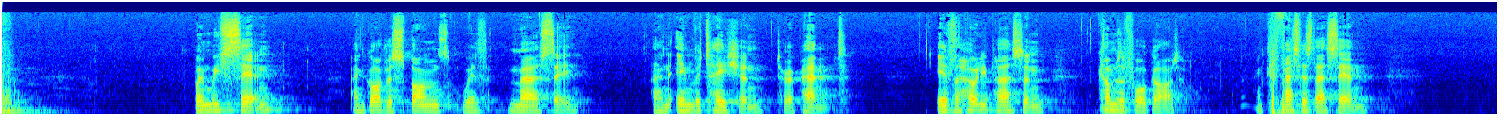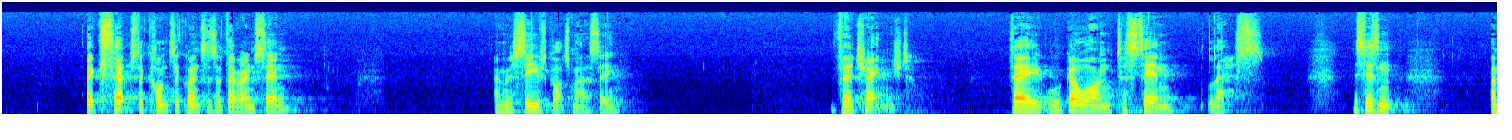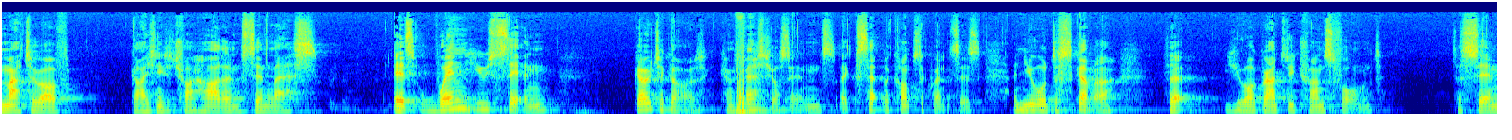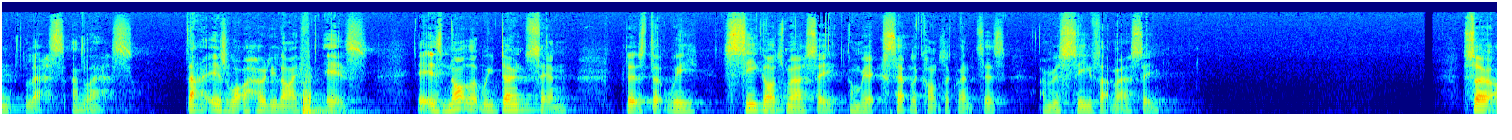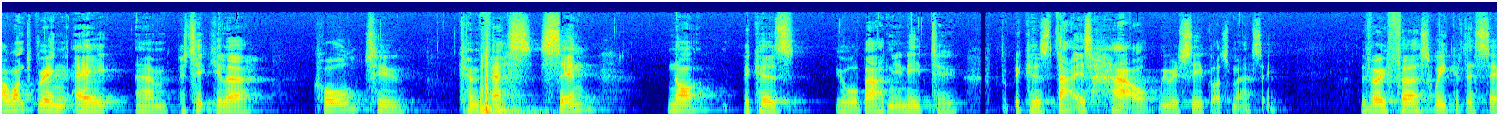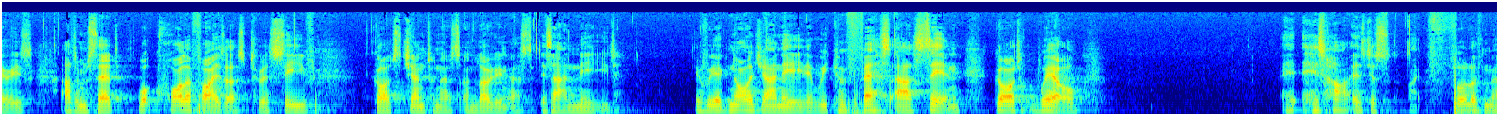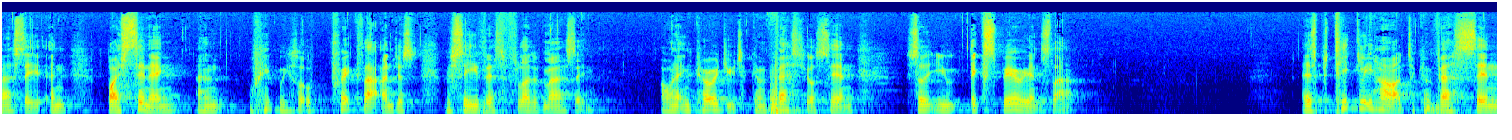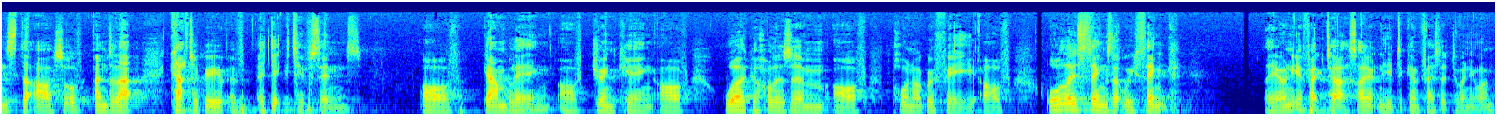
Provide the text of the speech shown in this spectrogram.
when we sin and God responds with mercy, an invitation to repent, if the holy person comes before God and confesses their sin, accepts the consequences of their own sin, and receives God's mercy, they're changed. They will go on to sin less. This isn't a matter of, guys, you need to try harder and sin less. It's when you sin, go to God, confess your sins, accept the consequences, and you will discover that you are gradually transformed to sin less and less. That is what a holy life is. It is not that we don't sin, but it's that we see God's mercy and we accept the consequences and receive that mercy. So I want to bring a um, particular call to confess sin, not because you're all bad and you need to, but because that is how we receive God's mercy. The very first week of this series, Adam said, What qualifies us to receive God's gentleness and lowliness is our need. If we acknowledge our need, if we confess our sin, God will. His heart is just like full of mercy. And by sinning, and we, we sort of prick that and just receive this flood of mercy. I want to encourage you to confess your sin so that you experience that. it's particularly hard to confess sins that are sort of under that category of addictive sins of gambling, of drinking, of workaholism, of pornography, of all those things that we think they only affect us. I don't need to confess it to anyone.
